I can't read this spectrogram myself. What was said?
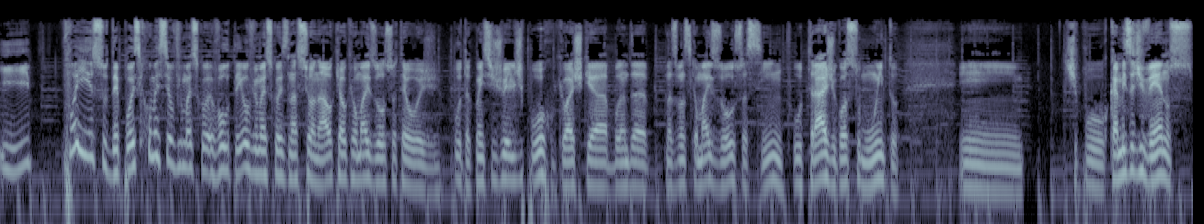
E foi isso. Depois que comecei a ouvir mais coisas. Voltei a ouvir mais coisas nacional, que é o que eu mais ouço até hoje. Puta, conheci Joelho de Porco, que eu acho que é a banda. Uma das bandas que eu mais ouço, assim. O Traje, gosto muito. E. Tipo, Camisa de Vênus.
